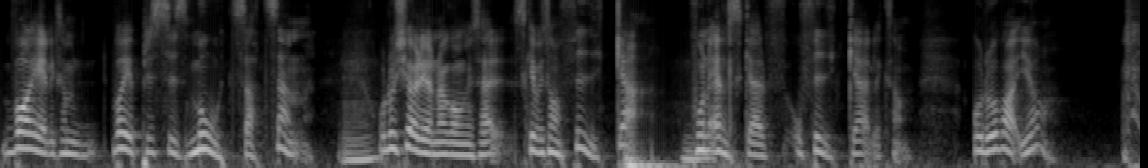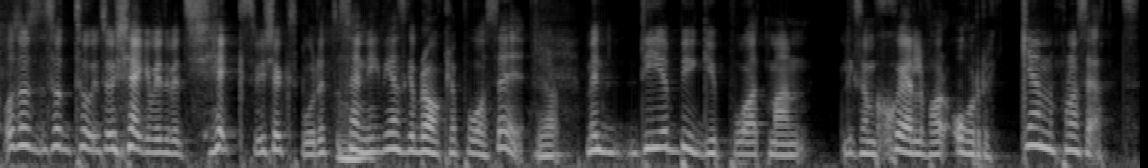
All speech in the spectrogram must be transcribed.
Vad är, liksom, vad är precis motsatsen? Mm. Och då körde jag några gånger så här, ska vi ta en fika? För hon älskar f- att fika liksom. Och då bara, ja. Och så, så, så, så käkade vi typ ett kex vid köksbordet och sen gick det ganska bra att klä på sig. Ja. Men det bygger på att man liksom själv har orken på något sätt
